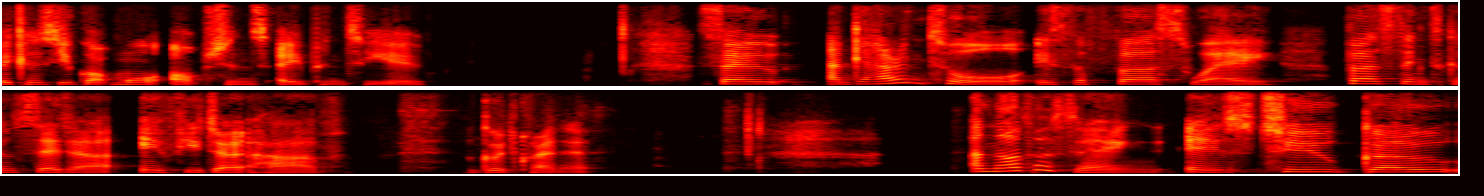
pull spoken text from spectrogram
because you've got more options open to you. So a guarantor is the first way, first thing to consider if you don't have good credit. Another thing is to go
